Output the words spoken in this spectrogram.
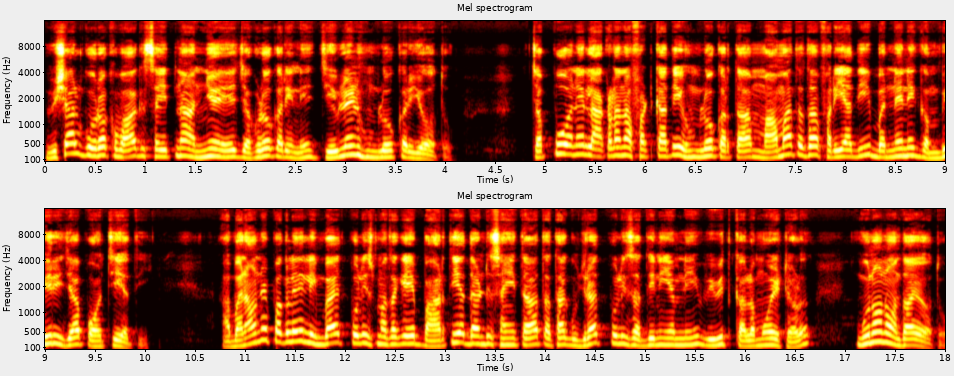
વિશાલ ગોરખવાગ સહિતના અન્યોએ ઝઘડો કરીને જીવલેણ હુમલો કર્યો હતો. ચપ્પુ અને લાકડાના ફટકાથી હુમલો કરતા મામા તથા ફરિયાદી બંનેને ગંભીર ઈજા પહોંચી હતી. આ બનાવને પગલે લિંબાયત પોલીસ મથકે ભારતીય દંડ સંહિતા તથા ગુજરાત પોલીસ અધિનિયમની વિવિધ કલમો હેઠળ ગુનો નોંધાયો હતો.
